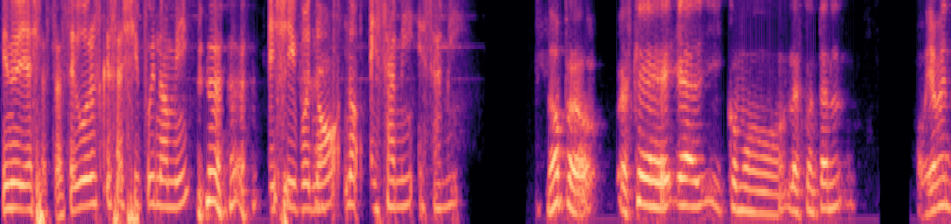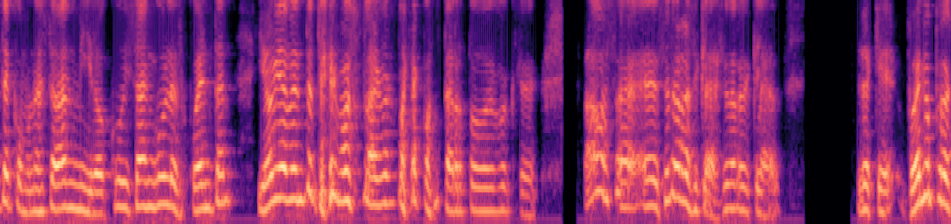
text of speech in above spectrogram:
Y no, ya ¿estás seguro es que es a Shippo y no a mí? Y Shippo, no, no, es a mí, es a mí. no, pero es que, ya, y como les cuentan, obviamente como no estaban Miroku y Sango, les cuentan, y obviamente tenemos flashback para contar todo eso que, vamos a, eh, escena reciclada, escena reciclada. De que, bueno, pero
